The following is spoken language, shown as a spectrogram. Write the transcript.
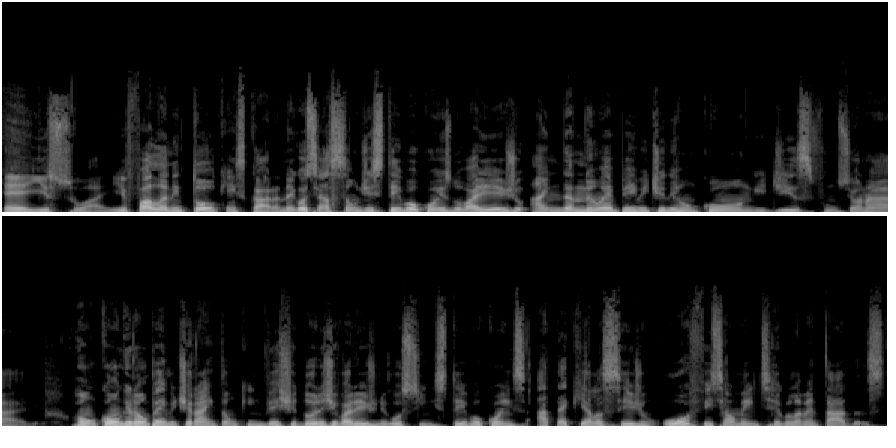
É isso aí. E falando em tokens, cara, negociação de stablecoins no varejo ainda não é permitida em Hong Kong, diz funcionário. Hong Kong não permitirá então que investidores de varejo negociem stablecoins até que elas sejam oficialmente regulamentadas.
